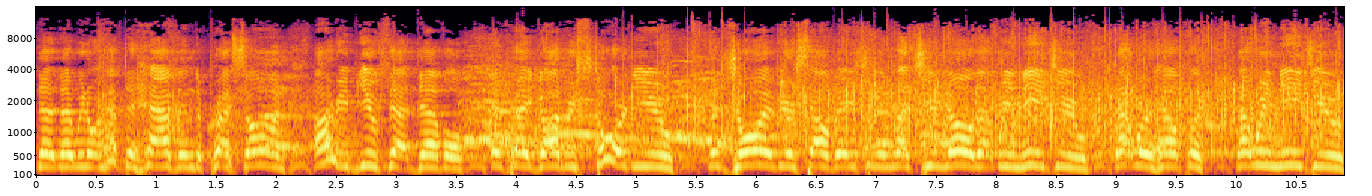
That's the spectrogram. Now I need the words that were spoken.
that, that we don't have to have them to press on. I rebuke that devil and pray God restore to you the joy of your salvation and let you know that we need you, that we're helpless, that we need you,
